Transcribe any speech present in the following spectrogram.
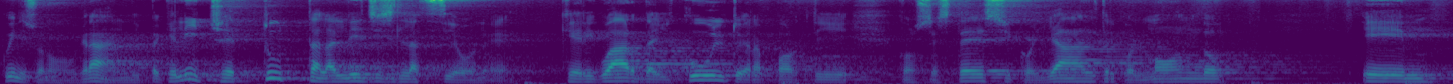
quindi sono grandi, perché lì c'è tutta la legislazione che riguarda il culto, i rapporti con se stessi, con gli altri, col mondo. E,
